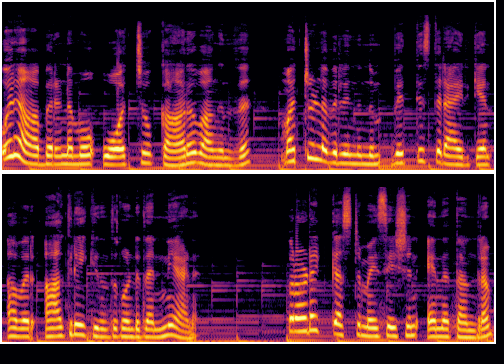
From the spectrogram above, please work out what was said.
ഒരു ആഭരണമോ വാച്ചോ കാറോ വാങ്ങുന്നത് മറ്റുള്ളവരിൽ നിന്നും വ്യത്യസ്തരായിരിക്കാൻ അവർ ആഗ്രഹിക്കുന്നത് കൊണ്ട് തന്നെയാണ്. പ്രോഡക്റ്റ് കസ്റ്റമൈസേഷൻ എന്ന തന്ത്രം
